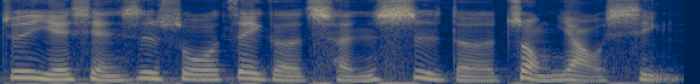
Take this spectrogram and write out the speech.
就是也显示说这个城市的重要性。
